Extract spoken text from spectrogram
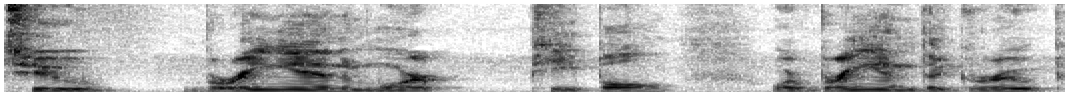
to bring in more people or bring in the group,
